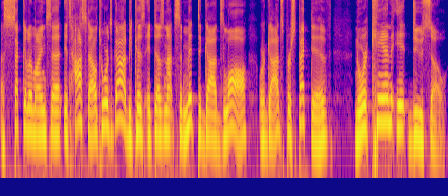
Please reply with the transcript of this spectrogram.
a secular mindset, it's hostile towards God because it does not submit to God's law or God's perspective, nor can it do so.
